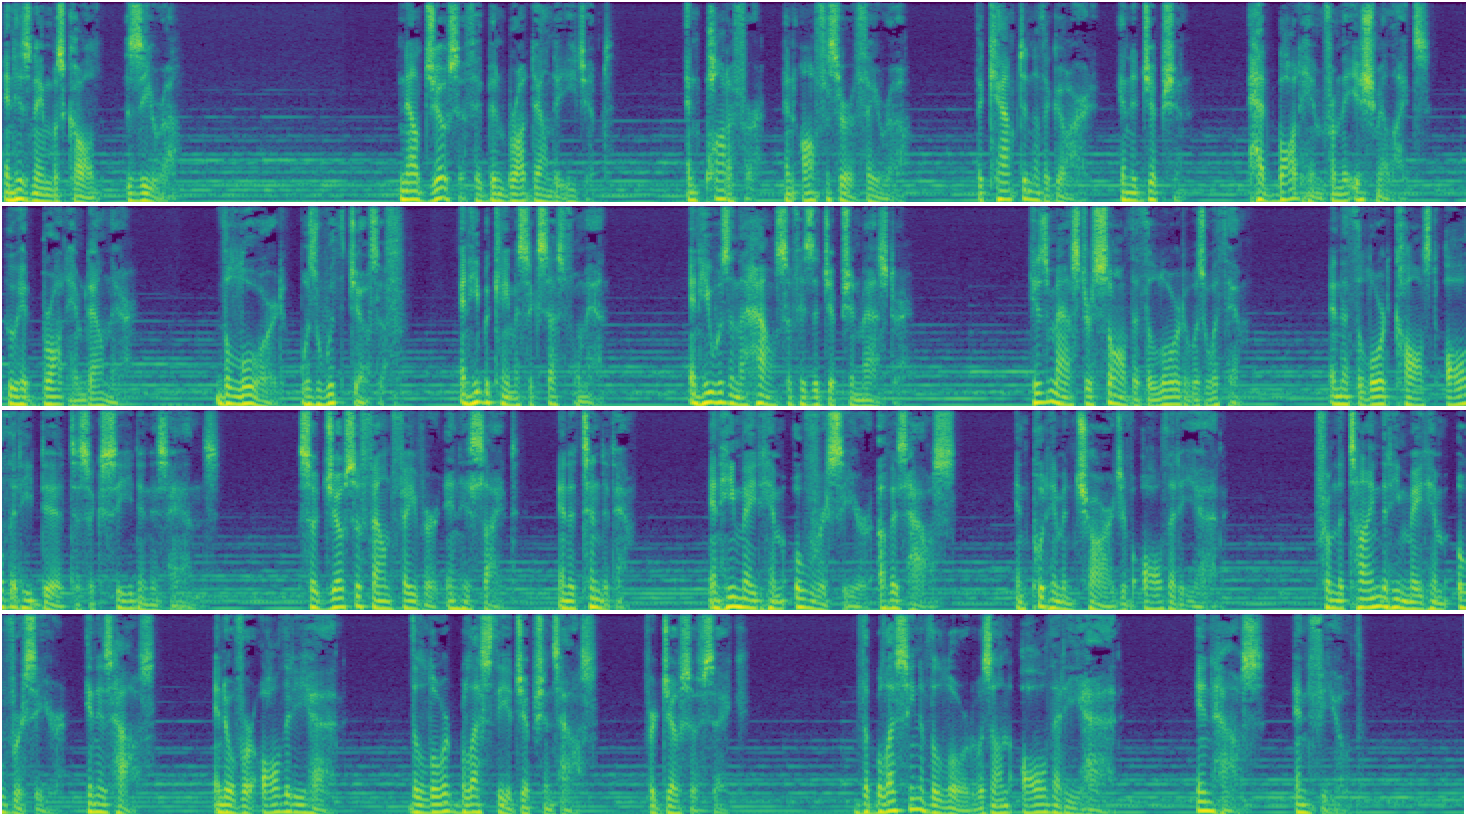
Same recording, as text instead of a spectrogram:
and his name was called Zerah. Now Joseph had been brought down to Egypt, and Potiphar, an officer of Pharaoh, the captain of the guard, an Egyptian, had bought him from the Ishmaelites who had brought him down there. The Lord was with Joseph, and he became a successful man, and he was in the house of his Egyptian master. His master saw that the Lord was with him, and that the Lord caused all that he did to succeed in his hands. So Joseph found favor in his sight and attended him, and he made him overseer of his house and put him in charge of all that he had. From the time that he made him overseer in his house and over all that he had, the Lord blessed the Egyptian's house for Joseph's sake. The blessing of the Lord was on all that he had, in house and field.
